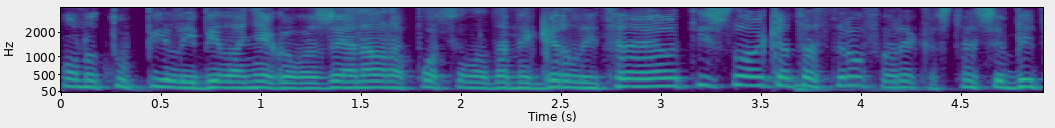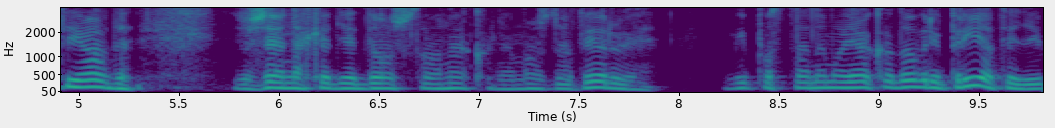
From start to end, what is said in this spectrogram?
Ono tu pili, bila njegova žena, ona počela da me grli, to je otišlo katastrofa, rekao, šta će biti ovde? Žena kad je došla, onako, ne može da veruje. Mi postanemo jako dobri prijatelji.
